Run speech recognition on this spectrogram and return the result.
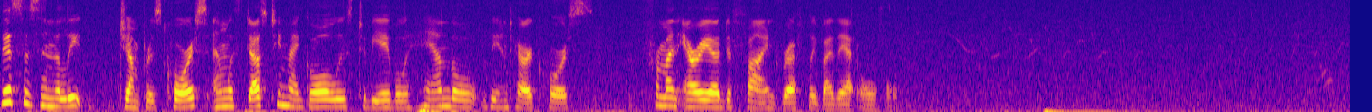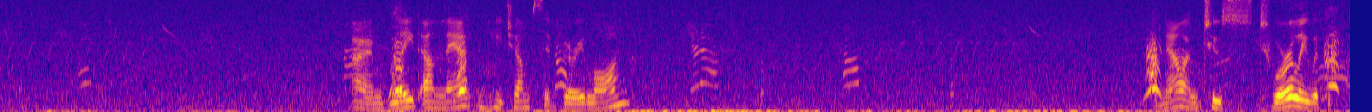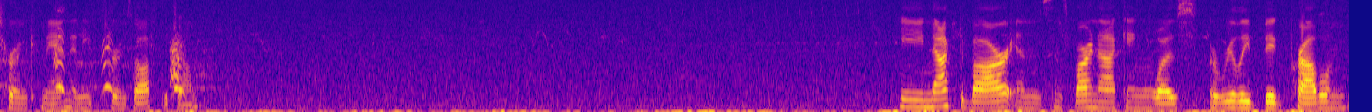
This is an elite jumpers course, and with Dusty, my goal is to be able to handle the entire course from an area defined roughly by that oval. I'm late on that, and he jumps it very long. Now I'm too too early with the turn command, and he turns off the jump. He knocked a bar, and since bar knocking was a really big problem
